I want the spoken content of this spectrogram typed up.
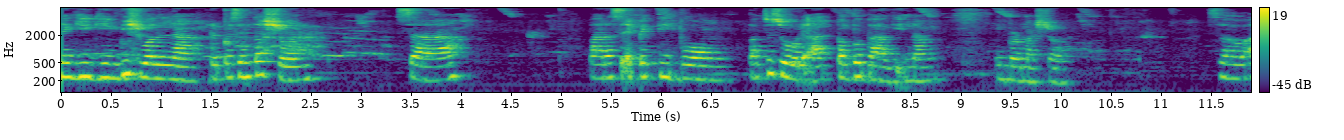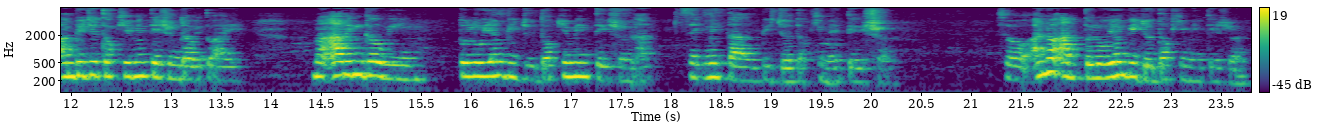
nagiging visual na representasyon sa para sa epektibong pagsusuri at pagbabahagi ng impormasyon. So, ang video documentation daw ito ay maaring gawing tuluyang video documentation at segmental video documentation. So, ano ang tuluyang video documentation?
